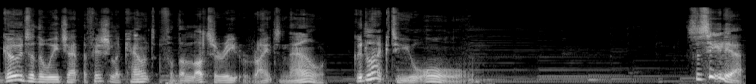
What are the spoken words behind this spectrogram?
go to the WeChat official account for the lottery right now. Good luck to you all. Cecilia!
